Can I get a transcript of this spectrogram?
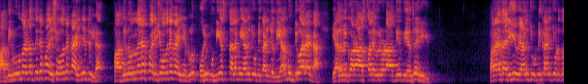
പതിമൂന്നെണ്ണത്തിന്റെ പരിശോധന കഴിഞ്ഞിട്ടില്ല. പതിനൊന്നര പരിശോധന കഴിഞ്ഞിട്ടുള്ളൂ. ഒരു പുതിയ സ്ഥലം ഇയാൾ ചൂണ്ടിക്കാണിച്ചത്. ഇയാൾ ബുദ്ധിമാനായിട്ടാ. ഇയാൾ മിക്കവാറും ആ സ്ഥലം ഇവരോട് ആദ്യം നിയതായിരിക്കും പറയാതായിരിക്കും. ഇയാൾ ചൂണ്ടിക്കാണിച്ചു കൊടുത്ത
